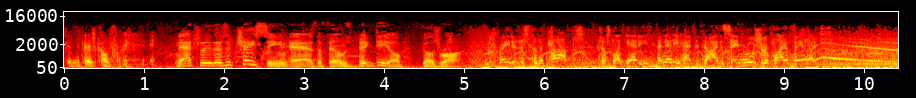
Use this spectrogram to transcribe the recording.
Getting the case called for. Naturally, there's a chase scene as the film's big deal goes wrong. Who traded us to the cops, just like Eddie. And Eddie had to die. The same rule should apply to Felix.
